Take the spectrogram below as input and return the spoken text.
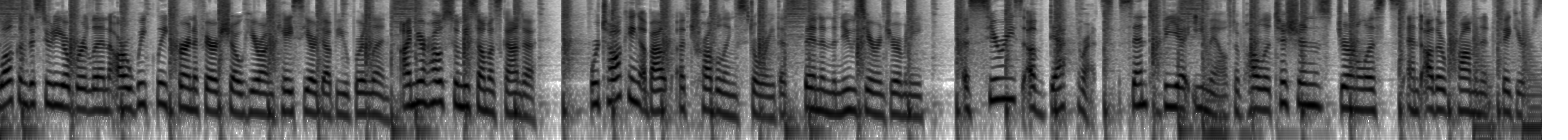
Welcome to Studio Berlin, our weekly current affairs show here on KCRW Berlin. I'm your host, Sumi Somaskanda. We're talking about a troubling story that's been in the news here in Germany a series of death threats sent via email to politicians, journalists, and other prominent figures.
